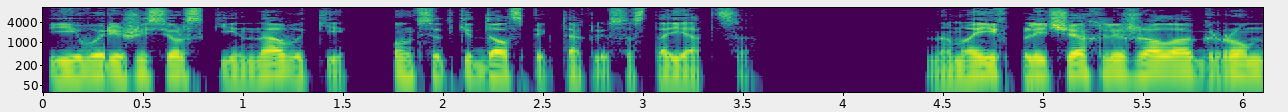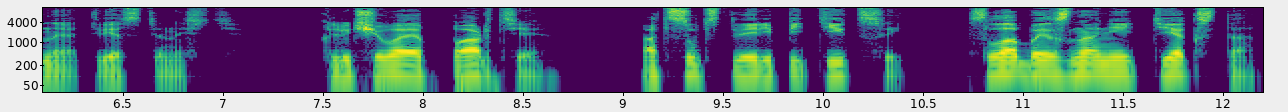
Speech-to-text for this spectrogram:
и его режиссерские навыки, он все-таки дал спектаклю состояться. На моих плечах лежала огромная ответственность. Ключевая партия, отсутствие репетиций, слабое знание текста.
